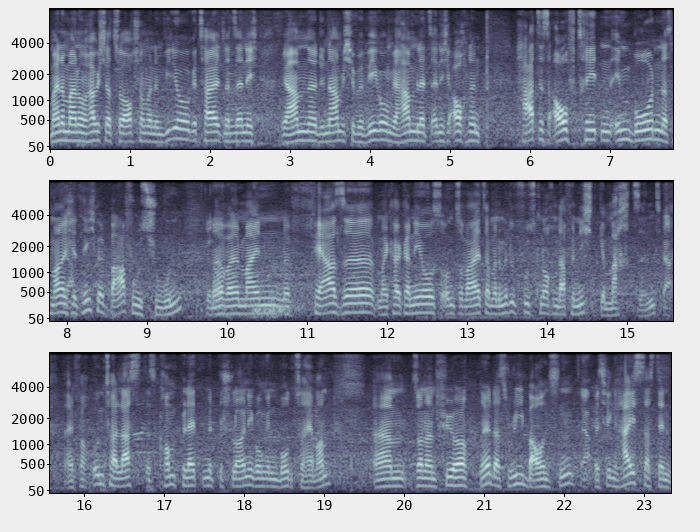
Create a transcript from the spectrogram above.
Meine Meinung habe ich dazu auch schon mal in einem Video geteilt. Letztendlich, wir haben eine dynamische Bewegung, wir haben letztendlich auch ein hartes Auftreten im Boden. Das mache ich jetzt nicht mit Barfußschuhen, ne, weil meine Ferse, mein Calcaneus und so weiter, meine Mittelfußknochen dafür nicht gemacht sind. Ja. Einfach unter Last das komplett mit Beschleunigung in den Boden zu hämmern. Ähm, sondern für ne, das Rebouncen. Ja. Deswegen heißt das denn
